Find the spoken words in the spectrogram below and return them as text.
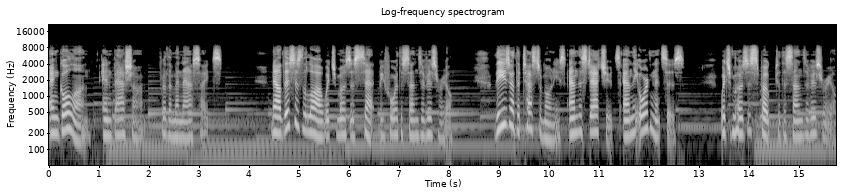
and Golan in Bashan for the Manassites. Now this is the law which Moses set before the sons of Israel. These are the testimonies and the statutes and the ordinances which Moses spoke to the sons of Israel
